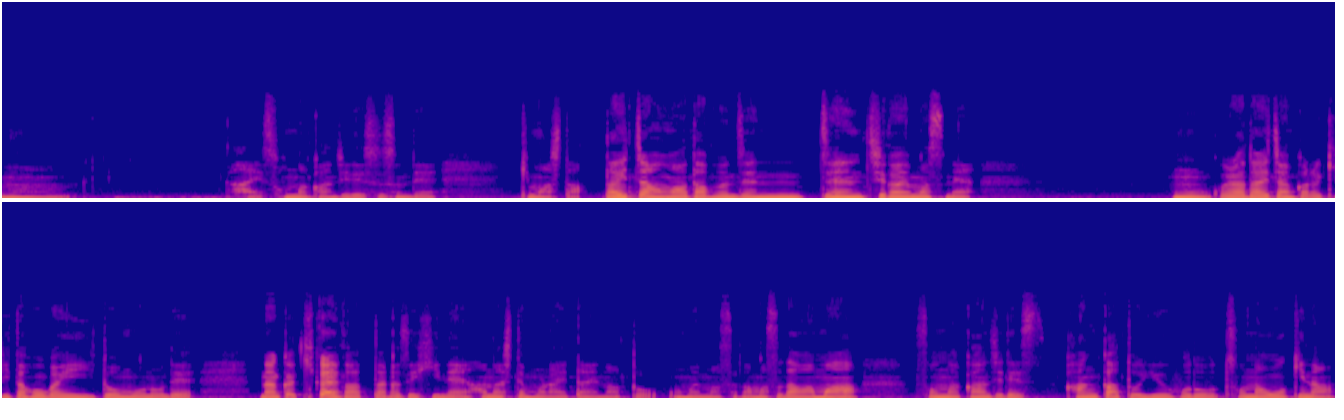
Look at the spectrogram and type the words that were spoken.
うん。はいそんな感じで進んできました。大ちゃんは多分全然違いますね。うんこれは大ちゃんから聞いた方がいいと思うので。なんか機会があったら是非ね話してもらいたいなと思いますが増田はまあそんな感じです感化というほどそんな大きな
